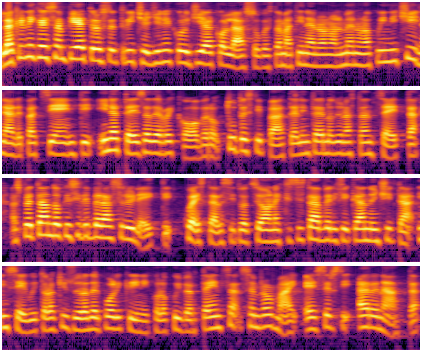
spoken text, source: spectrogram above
La clinica di San Pietro ostetrice e ginecologia al collasso. Questa mattina erano almeno una quindicina le pazienti in attesa del ricovero, tutte stipate all'interno di una stanzetta, aspettando che si liberassero i letti. Questa è la situazione che si sta verificando in città in seguito alla chiusura del policlinico, la cui vertenza sembra ormai essersi arenata.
